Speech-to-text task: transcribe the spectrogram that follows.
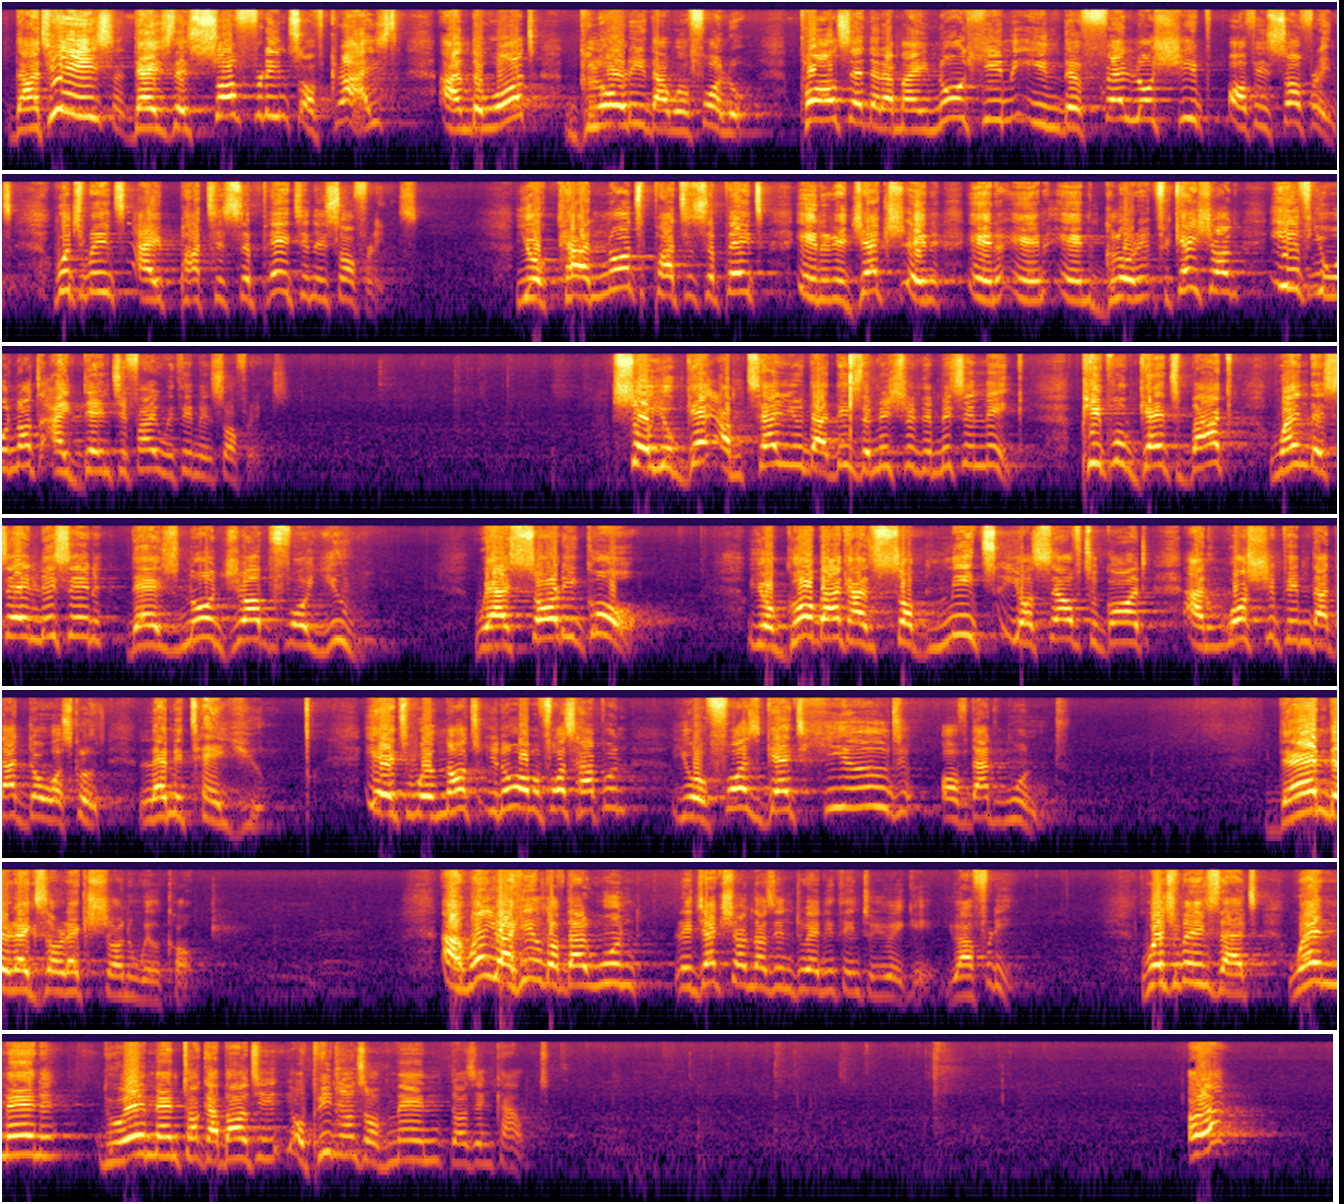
That is, there is the sufferings of Christ and the what? Glory that will follow. Paul said that I might know him in the fellowship of his sufferings, which means I participate in his sufferings. You cannot participate in rejection, in, in, in glorification, if you will not identify with him in sufferings. So you get, I'm telling you that this is the mystery, the missing link. People get back when they say, listen, there is no job for you. We are sorry, go. You go back and submit yourself to God and worship Him that that door was closed. Let me tell you, it will not, you know what will first happen? You'll first get healed of that wound. Then the resurrection will come. And when you are healed of that wound, rejection doesn't do anything to you again. You are free. Which means that when men, the way men talk about it, opinions of men doesn't count. All right?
